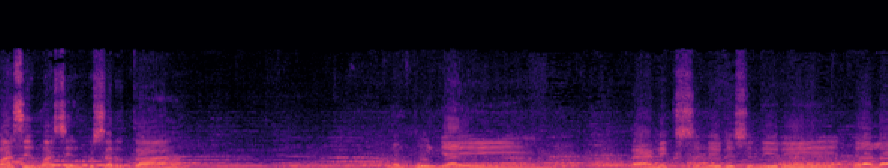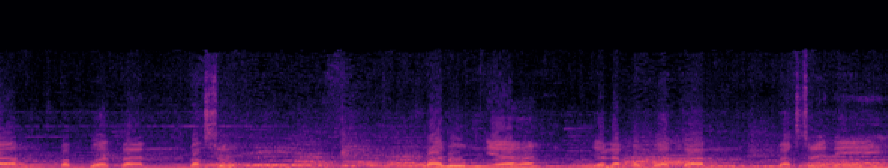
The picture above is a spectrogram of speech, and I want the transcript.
Masing-masing peserta mempunyai teknik sendiri-sendiri dalam pembuatan bakso. Pada umumnya dalam pembuatan bakso ini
